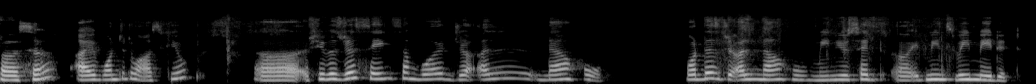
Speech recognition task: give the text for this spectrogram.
Uh, sir, I wanted to ask you, uh, she was just saying some word ja'alnahu. What does ja'alnahu mean? You said uh, it means we made it.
